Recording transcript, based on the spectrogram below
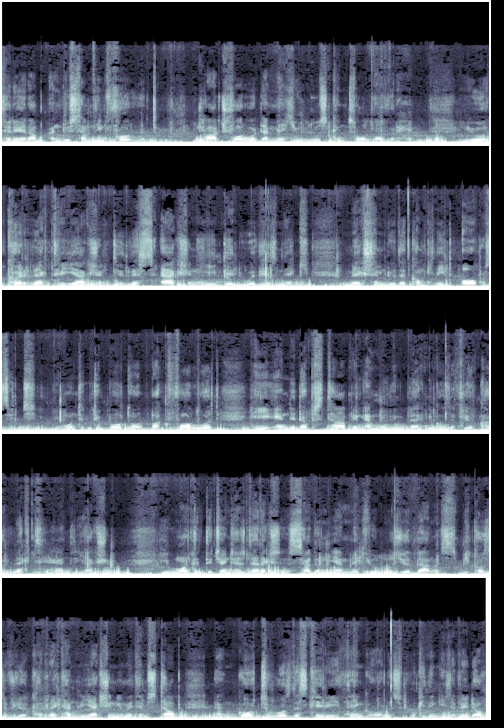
to rear up, and do something forward. Charge forward and make you lose control over him. Your correct reaction to this action he did with his neck makes him do the complete opposite. He wanted to bolt or buck forward, he ended up stopping and moving back because of your correct hand reaction. He wanted to change his direction suddenly and make you lose your balance because of your correct hand reaction. You made him stop and go towards the scary thing or the spooky thing he's afraid of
